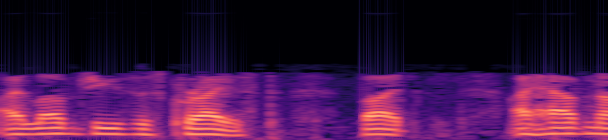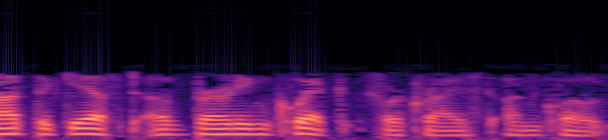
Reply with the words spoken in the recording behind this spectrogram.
I love Jesus Christ, but I have not the gift of burning quick for Christ, unquote.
